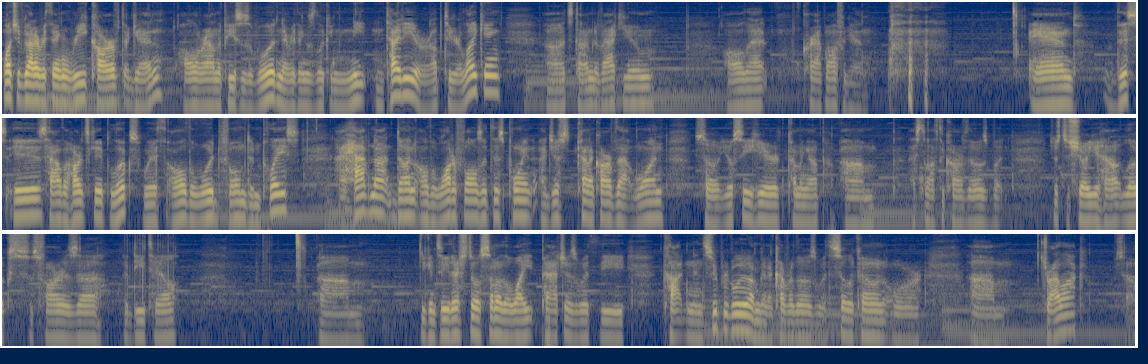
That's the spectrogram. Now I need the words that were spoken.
once you've got everything recarved again all around the pieces of wood and everything's looking neat and tidy or up to your liking, uh, it's time to vacuum all that crap off again. and this is how the hardscape looks with all the wood foamed in place. I have not done all the waterfalls at this point. I just kind of carved that one. So you'll see here coming up. Um, I still have to carve those, but just to show you how it looks as far as uh, the detail. Um, you can see there's still some of the white patches with the cotton and super glue. I'm going to cover those with silicone or um, Drylok. So,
